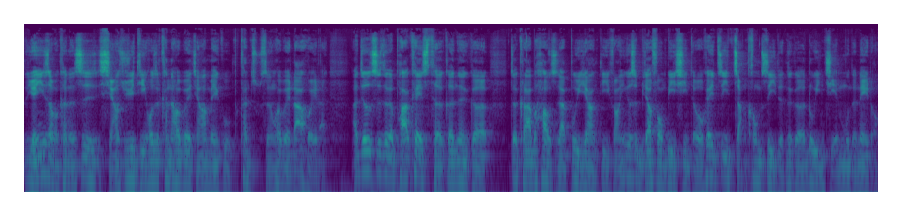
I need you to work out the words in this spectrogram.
原因什么？可能是想要继续听，或者看他会不会讲到美股，看主持人会不会拉回来。啊，就是这个 podcast 跟那个这 clubhouse 它不一样的地方，一个是比较封闭性的，我可以自己掌控自己的那个录音节目的内容。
